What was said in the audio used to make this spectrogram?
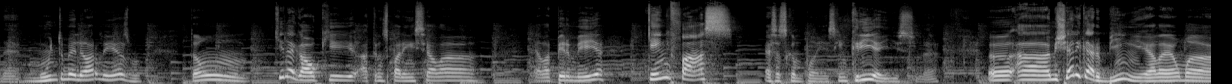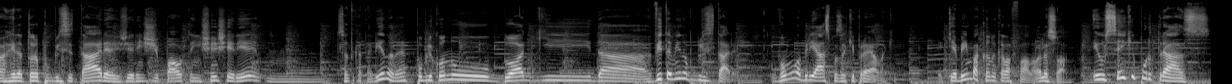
né? Muito melhor mesmo. Então, que legal que a transparência ela, ela permeia quem faz essas campanhas, quem cria isso, né? Uh, a Michelle Garbin, ela é uma redatora publicitária, gerente de pauta em Xanxerê, em Santa Catarina, né? Publicou no blog da Vitamina Publicitária. Vamos abrir aspas aqui para ela aqui. Que é bem bacana o que ela fala. Olha só. Eu sei que por trás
